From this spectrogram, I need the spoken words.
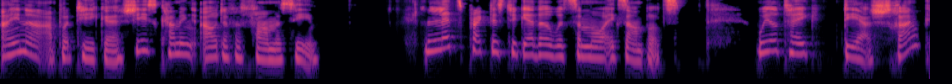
einer Apotheke. She's coming out of a pharmacy. Let's practice together with some more examples. We'll take der Schrank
